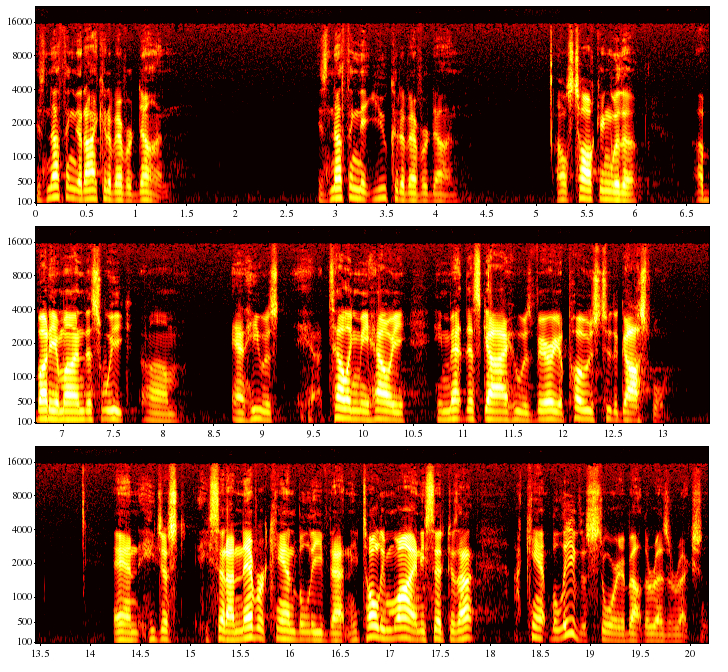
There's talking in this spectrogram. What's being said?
is nothing that I could have ever done is nothing that you could have ever done. I was talking with a, a buddy of mine this week, um, and he was telling me how he, he met this guy who was very opposed to the gospel. And he just, he said, I never can believe that. And he told him why. And he said, because I, I can't believe the story about the resurrection.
